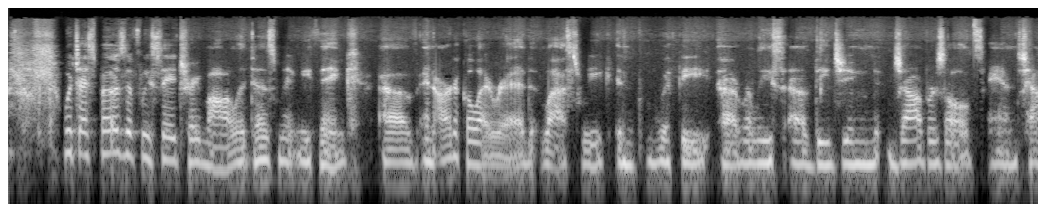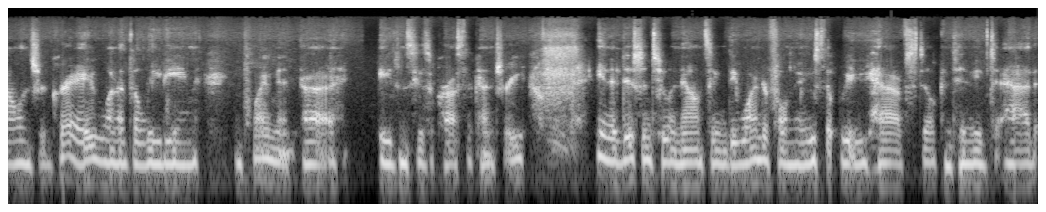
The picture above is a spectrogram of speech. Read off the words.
Which I suppose if we say Trey Mall, it does make me think of an article I read last week in, with the uh, release of the June job results and Challenger Gray, one of the leading employment uh, agencies across the country, in addition to announcing the wonderful news that we have still continued to add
